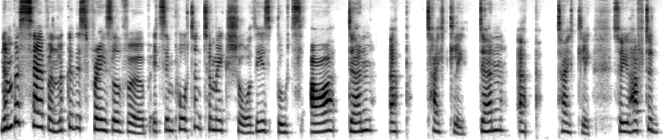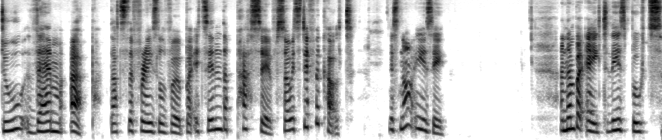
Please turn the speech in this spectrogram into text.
Number seven, look at this phrasal verb. It's important to make sure these boots are done up tightly. Done up tightly. So you have to do them up. That's the phrasal verb, but it's in the passive, so it's difficult. It's not easy. And number eight, these boots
